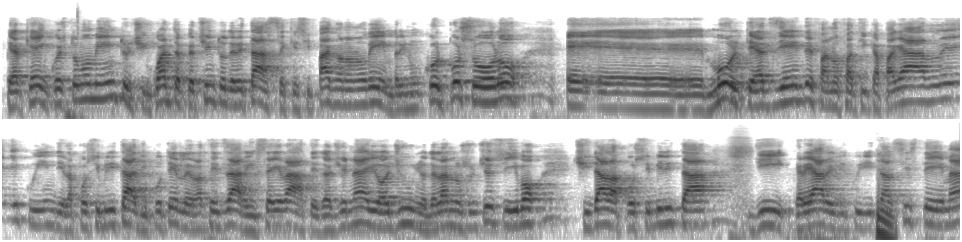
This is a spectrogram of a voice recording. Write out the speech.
Perché in questo momento il 50% delle tasse che si pagano a novembre in un colpo solo, eh, molte aziende fanno fatica a pagarle e quindi la possibilità di poterle rateizzare in sei rate da gennaio a giugno dell'anno successivo ci dà la possibilità di creare liquidità al sistema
